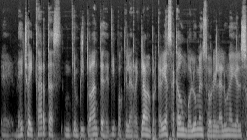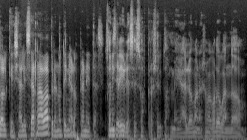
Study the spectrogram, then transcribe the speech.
Eh, de hecho, hay cartas un tiempito antes de tipos que le reclaman, porque había sacado un volumen sobre la Luna y el Sol que ya le cerraba, pero no tenía los planetas. Son increíbles esos proyectos megalómanos. Yo me acuerdo cuando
